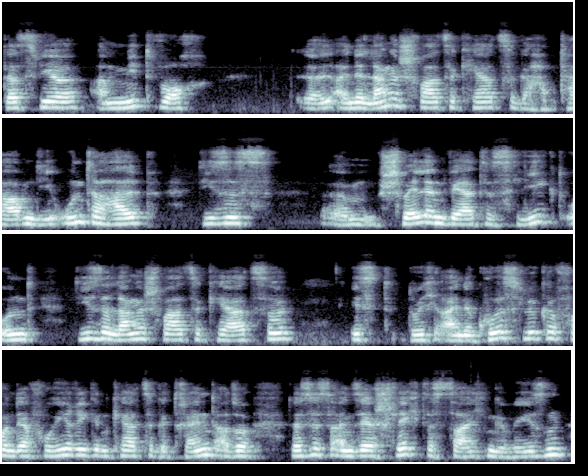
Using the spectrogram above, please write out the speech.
dass wir am Mittwoch eine lange schwarze Kerze gehabt haben, die unterhalb dieses ähm, Schwellenwertes liegt. Und diese lange schwarze Kerze ist durch eine Kurslücke von der vorherigen Kerze getrennt. Also das ist ein sehr schlechtes Zeichen gewesen.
